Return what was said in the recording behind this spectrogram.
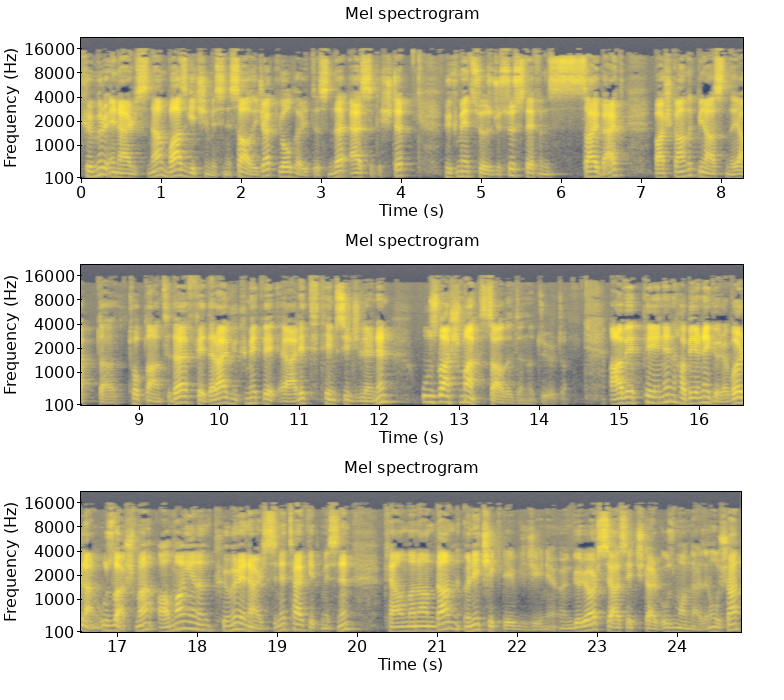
kömür enerjisinden vazgeçilmesini sağlayacak yol haritasında el sıkıştı. Hükümet sözcüsü Stephen Seibert, başkanlık binasında yaptığı toplantıda federal hükümet ve eyalet temsilcilerinin uzlaşma sağladığını duyurdu. ABP'nin haberine göre varılan uzlaşma Almanya'nın kömür enerjisini terk etmesinin planlanandan öne çekilebileceğini öngörüyor. Siyasetçiler ve uzmanlardan oluşan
